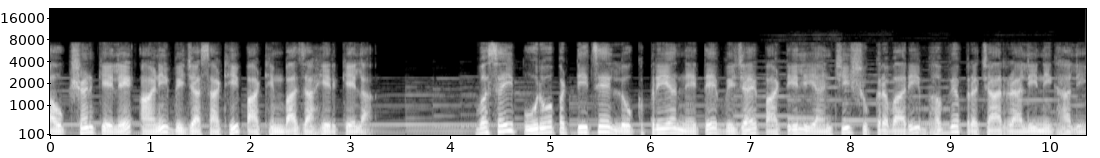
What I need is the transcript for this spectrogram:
औक्षण केले आणि विजयासाठी पाठिंबा जाहीर केला. वसई पूर्वपट्टीचे लोकप्रिय नेते विजय पाटील यांची शुक्रवारी भव्य प्रचार रॅली निघाली.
